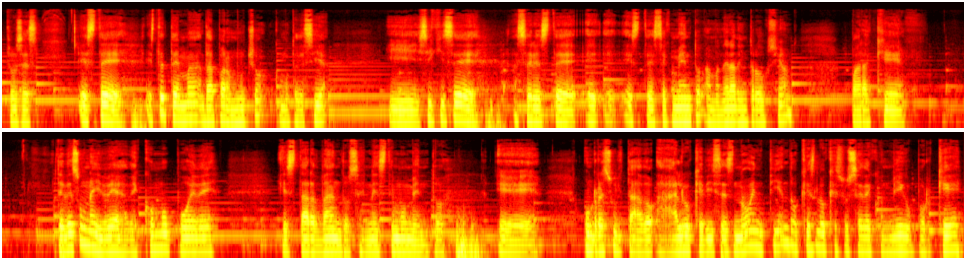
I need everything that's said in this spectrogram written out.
Entonces, este, este tema da para mucho, como te decía, y sí quise hacer este, e, e, este segmento a manera de introducción para que te des una idea de cómo puede estar dándose en este momento eh, un resultado a algo que dices, no entiendo qué es lo que sucede conmigo, por qué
